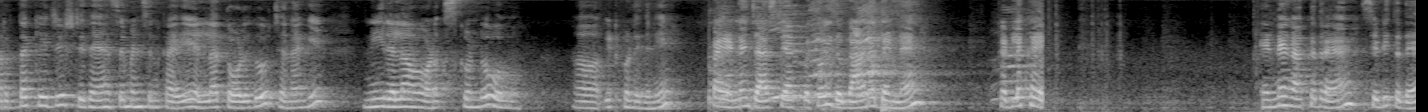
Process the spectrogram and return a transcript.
ಅರ್ಧ ಕೆ ಜಿ ಅಷ್ಟಿದೆ ಹಸಿಮೆಣಸಿನ್ಕಾಯಿ, ಎಲ್ಲ ತೊಳೆದು ಚೆನ್ನಾಗಿ ನೀರೆಲ್ಲ ಒಣಗಿಸ್ಕೊಂಡು ಇಟ್ಕೊಂಡಿದ್ದೀನಿ. ಎಣ್ಣೆ ಜಾಸ್ತಿ ಹಾಕಬೇಕು. ಇದು ಗಾಣದ ಎಣ್ಣೆ. ಕಡಲೆಕಾಯಿ ಎಣ್ಣೆಗೆ ಹಾಕಿದ್ರೆ ಸಿಡಿತದೆ.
